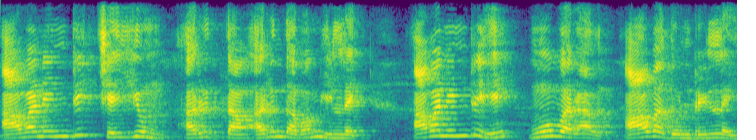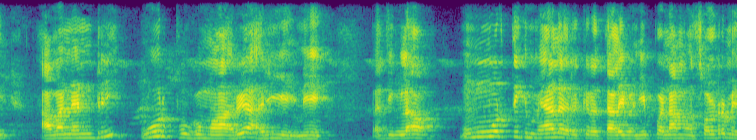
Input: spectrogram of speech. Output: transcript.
அவனின்றி செய்யும் அருத்த அருந்தவம் இல்லை. அவனின்றி மூவரால் ஆவதொன்றில்லை. அவனன்றி ஊர் புகுமாறு அறியேனே. பார்த்தீங்களா மும்மூர்த்திக்கு மேலே இருக்கிற தலைவன். இப்போ நம்ம சொல்கிறோமே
